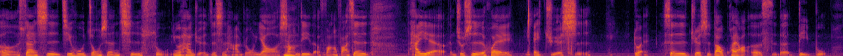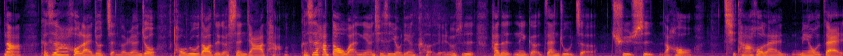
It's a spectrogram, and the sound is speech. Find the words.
呃，算是几乎终身吃素，因为他觉得这是他荣耀上帝的方法，甚至他也就是会哎绝食，对，甚至绝食到快要饿死的地步。那可是他后来就整个人就投入到这个圣家堂，可是他到晚年其实有点可怜，就是他的那个赞助者去世，然后其他后来没有再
